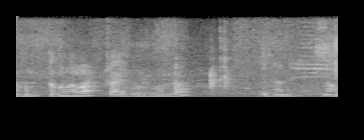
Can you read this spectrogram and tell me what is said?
এখন এখন আবার ট্রাই করব আমরা। এখানে নাও।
